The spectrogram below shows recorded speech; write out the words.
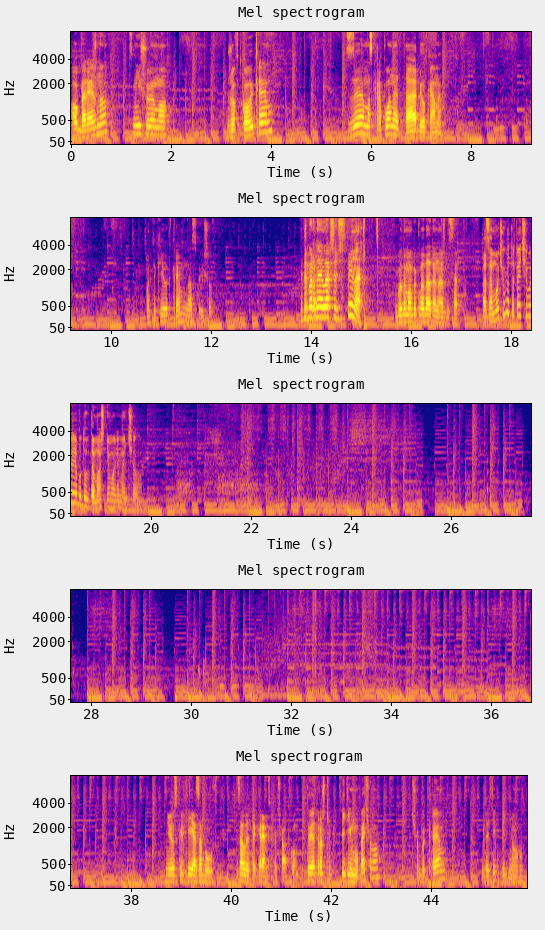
Обережно змішуємо жовтковий крем з маскарпоне та білками. Ось такий от крем у нас вийшов. І тепер найлегша частина. Будемо викладати наш десерт. А замочувати печиво я буду в домашньому лімончелло. І оскільки я забув залити крем спочатку, то я трошки підійму печиво, щоб крем затік під нього.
